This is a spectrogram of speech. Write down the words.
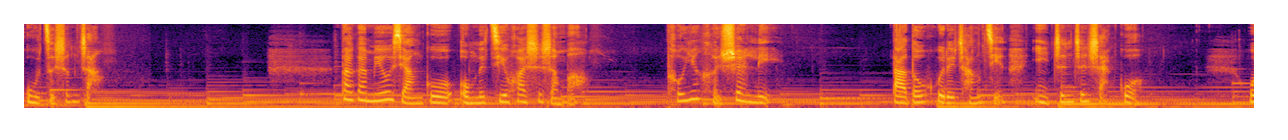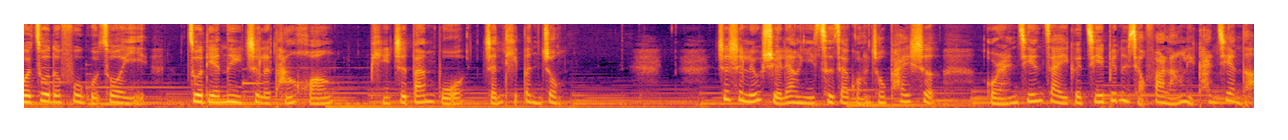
兀自生长。大概没有想过我们的计划是什么，投影很绚丽，大都会的场景一帧帧闪过。我坐的复古座椅，坐垫内置了弹簧，皮质斑驳，整体笨重。这是刘雪亮一次在广州拍摄，偶然间在一个街边的小发廊里看见的。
